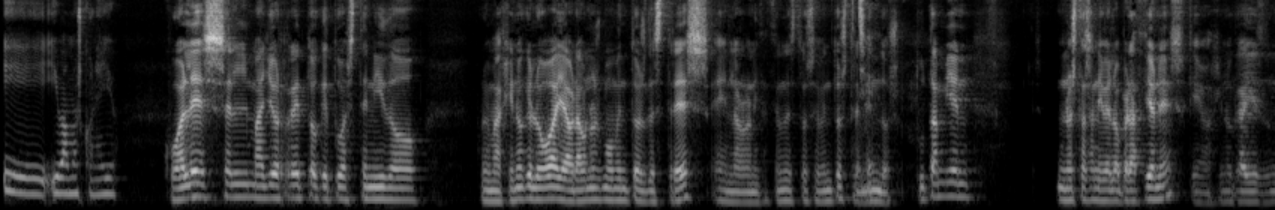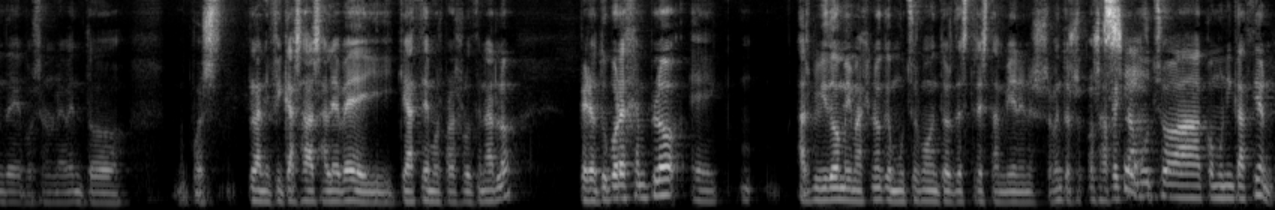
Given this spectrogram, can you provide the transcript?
y, vamos con ello. ¿Cuál es el mayor reto que tú has tenido? Me imagino que luego hay, habrá unos momentos de estrés en la organización de estos eventos tremendos. Tú también no estás a nivel operaciones, que imagino que ahí es donde pues, en un evento pues planificas a sale B y qué hacemos para solucionarlo. Pero tú, por ejemplo, eh, has vivido, me imagino que muchos momentos de estrés también en esos eventos. ¿Os afecta mucho a comunicación?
